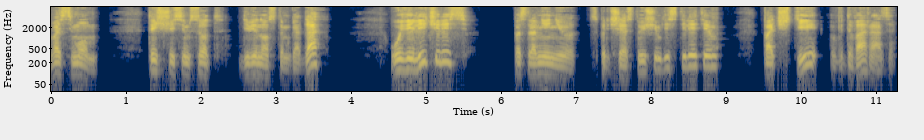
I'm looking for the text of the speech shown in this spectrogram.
1778-1790 годах увеличились по сравнению с предшествующим десятилетием почти в два раза.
